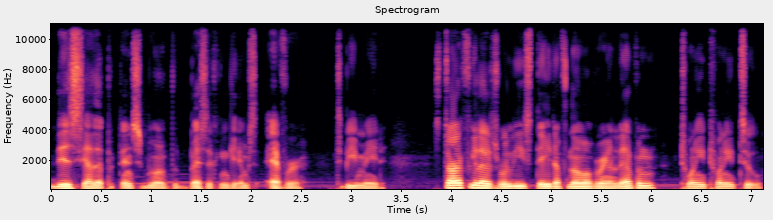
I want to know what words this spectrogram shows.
This has the potential to be one of the best looking games ever to be made Starfield has release date of November 11, 2022.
